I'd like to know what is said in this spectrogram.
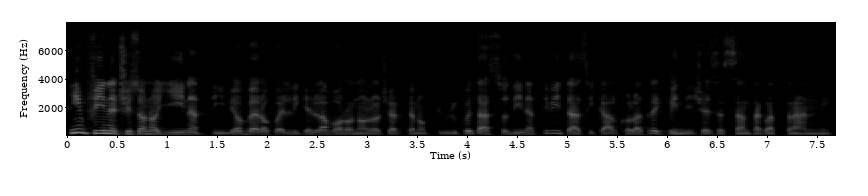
Infine ci sono gli inattivi, ovvero quelli che il lavoro non lo cercano più, il cui tasso di inattività si calcola tra i 15 e i 64 anni.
